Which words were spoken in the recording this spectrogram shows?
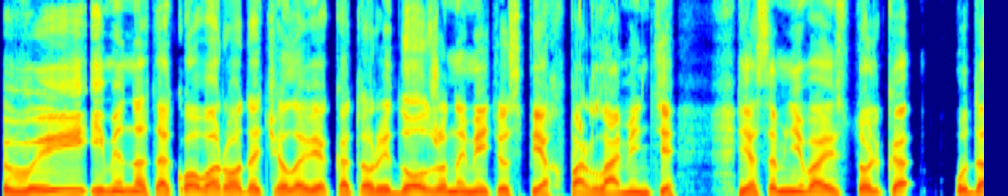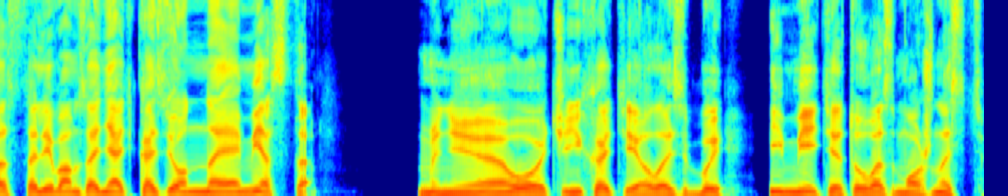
Вы именно такого рода человек, который должен иметь успех в парламенте. Я сомневаюсь только, удастся ли вам занять казенное место. Мне очень хотелось бы иметь эту возможность.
